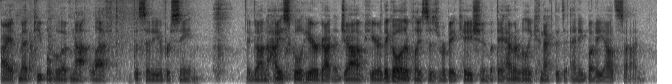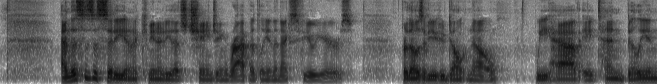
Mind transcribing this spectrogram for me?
I have met people who have not left the city of Racine. They've gone to high school here, gotten a job here. They go other places for vacation, but they haven't really connected to anybody outside. And this is a city and a community that's changing rapidly in the next few years. For those of you who don't know, we have a $10 billion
